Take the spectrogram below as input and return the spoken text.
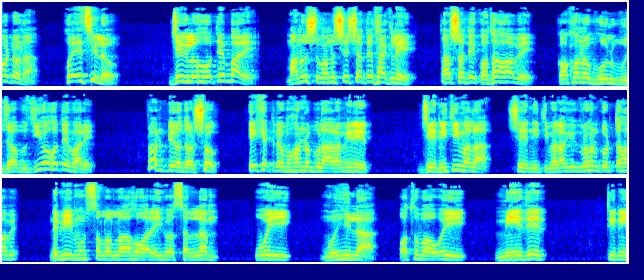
ঘটনা হয়েছিল, যেগুলো হতে পারে। মানুষ মানুষের সাথে থাকলে তার সাথে কথা হবে, কখনো ভুল বুঝাবুঝিও হতে পারে। প্রাণপ্রিয় দর্শক, এক্ষেত্রে মহানবুল আলমিনের যে নীতিমালা সে নীতিমালাকে গ্রহণ করতে হবে। নবী মোহাম্মদ সাল্লাহ আলহিহাসাল্লাম ওই মহিলা অথবা ওই মেয়েদের, তিনি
